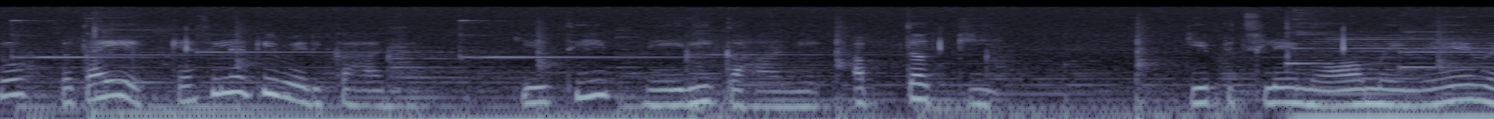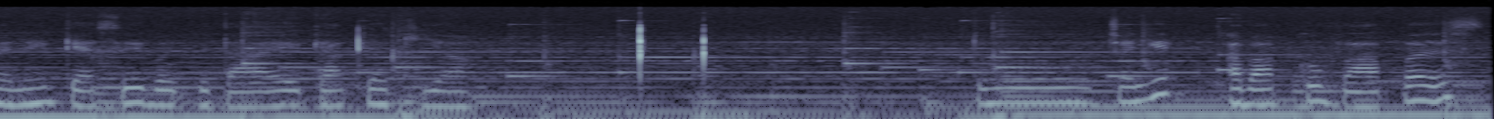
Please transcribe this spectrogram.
तो बताइए, कैसी लगी मेरी कहानी? ये थी मेरी कहानी अब तक की। ये पिछले नौ महीने मैंने कैसे बिताए क्या क्या किया? तो चलिए, अब आपको वापस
